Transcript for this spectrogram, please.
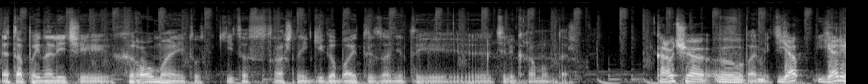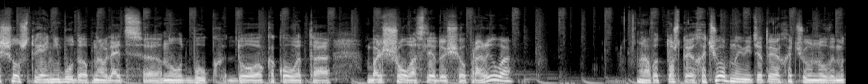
это при наличии хрома, и тут какие-то страшные гигабайты, занятые э, телеграммом даже. Короче, э, я, я решил, что я не буду обновлять э, ноутбук до какого-то большого следующего прорыва. А вот то, что я хочу обновить, это я хочу новый Mac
